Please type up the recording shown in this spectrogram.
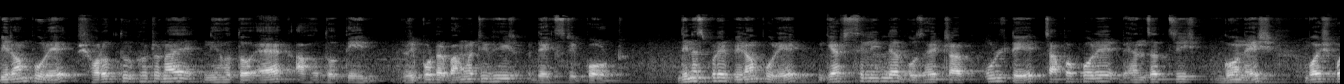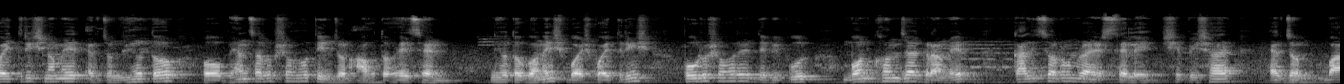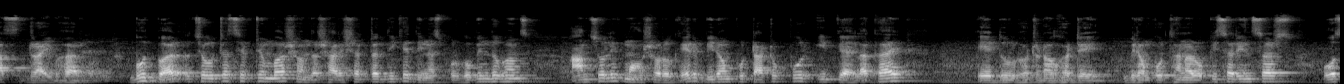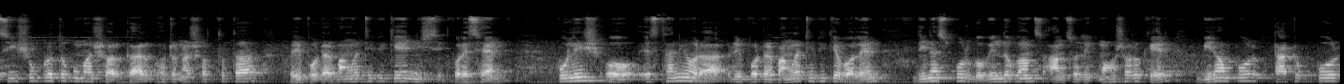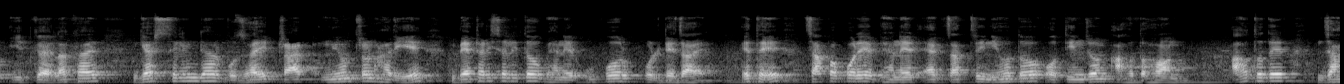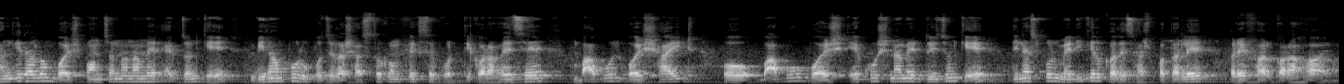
বিরামপুরে সড়ক দুর্ঘটনায় নিহত এক আহত তিন। রিপোর্টার বাংলা টিভির ডেস্ক রিপোর্ট। দিনাজপুরের বিরামপুরে গ্যাস সিলিন্ডার বোঝাই ট্রাক উল্টে চাপা পড়ে ভ্যানযাত্রী গণেশ, বয়স পঁয়ত্রিশ নামের একজন নিহত ও ভ্যান চালক সহ তিনজন আহত হয়েছেন। নিহত গণেশ, বয়স পঁয়ত্রিশ, পৌর শহরের দেবীপুর, বনখঞ্জা গ্রামের কালীচরণ রায়ের ছেলে। সে পেশায় একজন বাস ড্রাইভার। বুধবার চৌঠা সেপ্টেম্বর সন্ধ্যা সাড়ে সাতটার দিকে দিনাজপুর গোবিন্দগঞ্জ আঞ্চলিক মহাসড়কের বিরামপুর টাটকপুর ঈদগাহ এলাকায় এ দুর্ঘটনা ঘটে। বিরামপুর থানার officer in charge OC Subrata Kumar Sarkar ঘটনার সত্যতা রিপোর্টার বাংলা টিভিকে নিশ্চিত করেছেন। পুলিশ ও স্থানীয়রা রিপোর্টার বাংলা টিভিকে বলেন, দিনাজপুর গোবিন্দগঞ্জ আঞ্চলিক মহাসড়কের বিরামপুর টাটকপুর ঈদগাহ এলাকায় গ্যাস সিলিন্ডার বোঝাই ট্রাক নিয়ন্ত্রণ হারিয়ে ব্যাটারি চালিত ভ্যানের উপর উল্টে যায়। এতে চাপা পড়ে ভ্যানের এক যাত্রী নিহত ও তিনজন আহত হন। আহতদের জাহাঙ্গীর আলম বয়স পঞ্চান্ন নামের একজনকে বিরামপুর উপজেলা স্বাস্থ্য কমপ্লেক্সে ভর্তি করা হয়েছে। বাবুল বয়স ষাট ও বাবু বয়স একুশ নামের দুইজনকে দিনাজপুর মেডিকেল কলেজ হাসপাতালে রেফার করা হয়।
